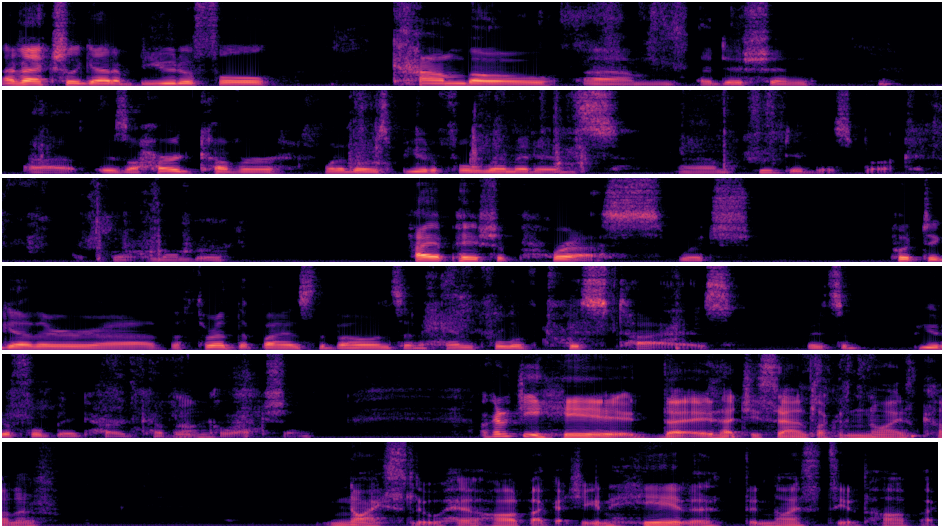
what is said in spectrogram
I've actually got a beautiful combo um, edition. Uh, there's a hardcover, one of those beautiful limiteds. Um, who did this book? I can't remember. Hypatia Press, which put together uh, the thread that binds the bones and a handful of twist ties. But it's a beautiful big hardcover Nice. collection. I can actually hear that it actually sounds like a nice kind of nice little hardback. Actually, you can hear the, the nicety of the hardback.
